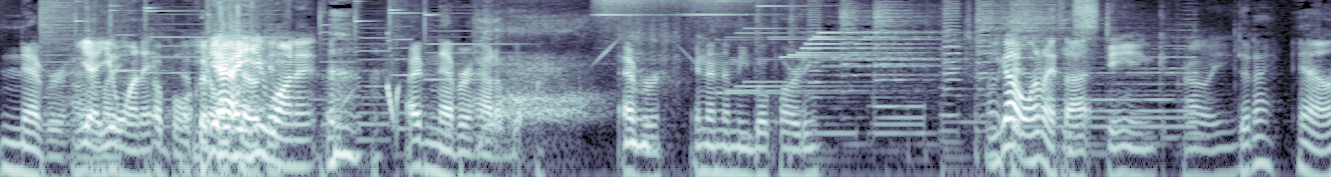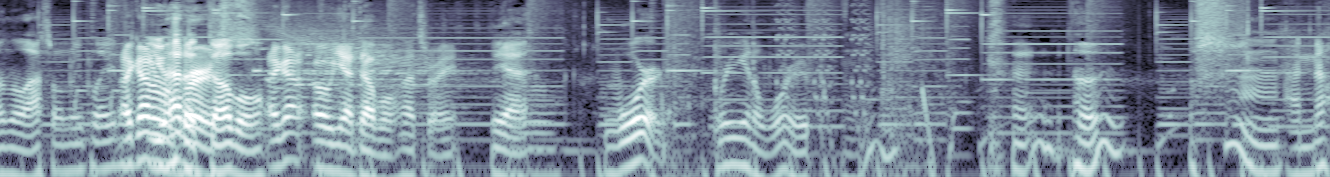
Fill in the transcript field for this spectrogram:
never had Yeah, you want it. a ball. Equip Yeah, all you want it. I've never had a ball. Ever. in an amiibo party. You got one, I thought. Stink, probably. Did I? Yeah, on the last one we played. I got a You had a double. I got. Oh yeah, double. That's right. Yeah. Oh. Warp. Where are you gonna warp? Mm-hmm. Huh? Hmm. I know.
